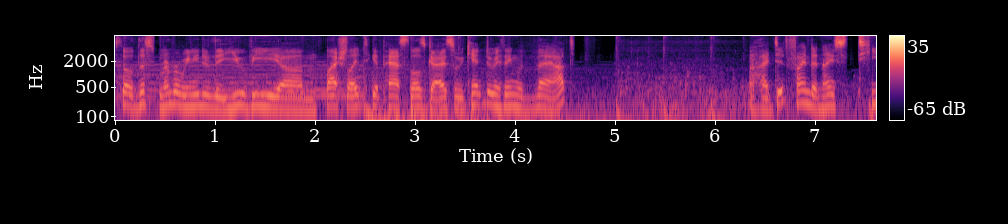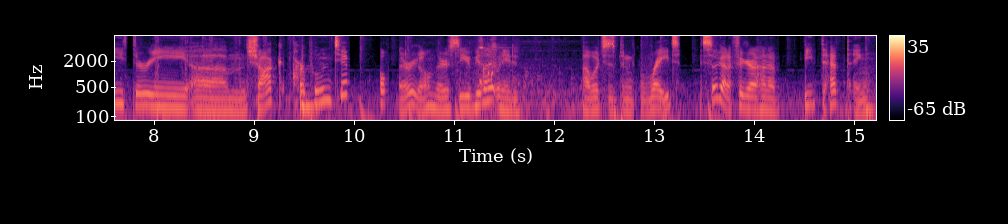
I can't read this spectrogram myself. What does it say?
So this, remember we needed the UV um, flashlight to get past those guys, so we can't do anything with that. I did find a nice T3 um, shock harpoon tip. Oh, there we go. There's the UV light we needed uh, which has been great. I still got to figure out how to beat that thing.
